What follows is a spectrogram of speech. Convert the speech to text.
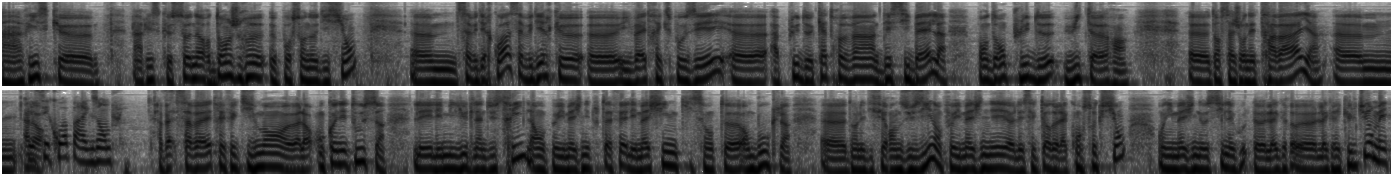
un risque, euh, un risque sonore dangereux pour son audition. Euh, ça veut dire quoi? Ça veut dire que euh, il va être exposé à plus de 80 décibels pendant plus de 8 heures dans sa journée de travail. Et c'est quoi, par exemple? Ah bah, ça va être effectivement. Euh, alors, on connaît tous les, les milieux de l'industrie. Là, on peut imaginer tout à fait les machines qui sont euh, en boucle euh, dans les différentes usines. On peut imaginer les secteurs de la construction. On imagine aussi l'agriculture. Mais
